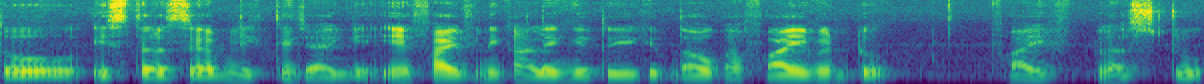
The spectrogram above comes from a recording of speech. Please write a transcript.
तो इस तरह से हम लिखते जाएँगे। ए फाइव निकालेंगे तो ये कितना होगा? Five into five plus two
